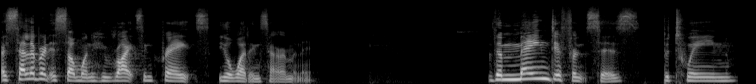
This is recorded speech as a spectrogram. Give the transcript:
a celebrant is someone who writes and creates your wedding ceremony. The main differences between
